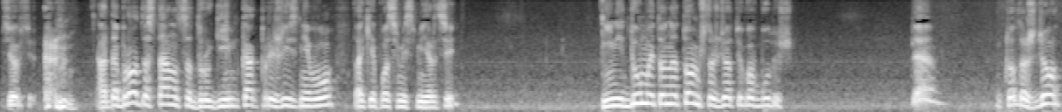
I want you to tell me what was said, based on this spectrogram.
все, все. А добро достанутся другим, как при жизни его, так и после смерти. И не думает он о том, что ждет его в будущем. Да, кто-то ждет.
